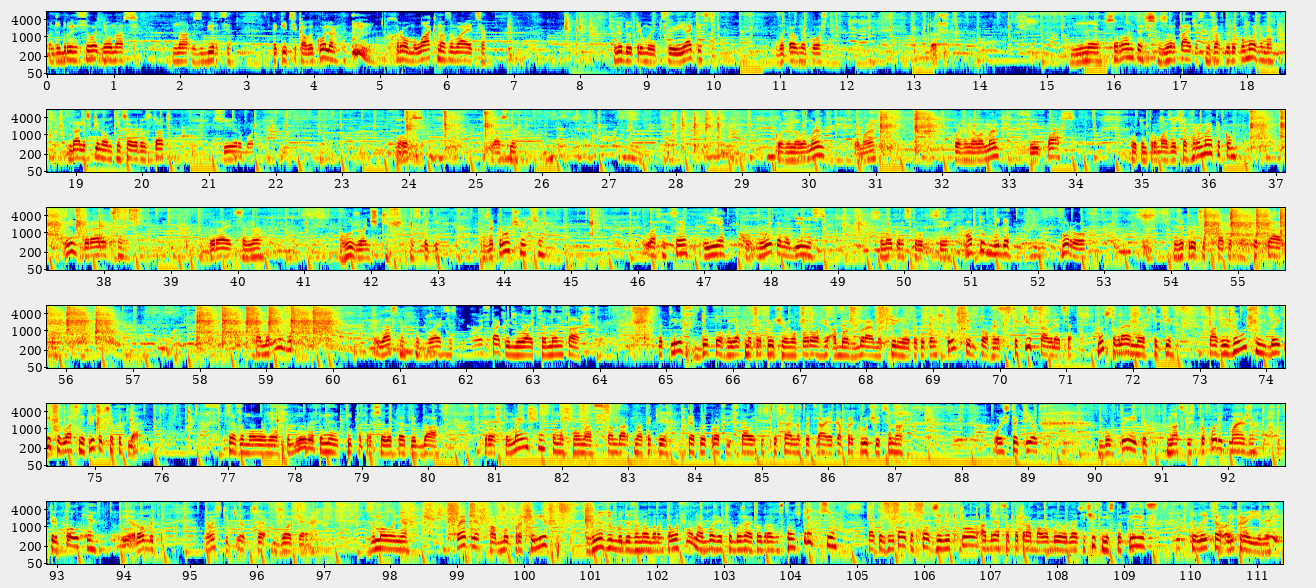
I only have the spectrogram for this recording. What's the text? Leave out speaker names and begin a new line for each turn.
Отже, друзі, сьогодні у нас на збірці такий цікавий колір. Хром лак називається. Люди отримують свою якість за певний кошт. Тож, не соромтесь, звертайтесь, ми завжди допоможемо. Далі скину вам кінцевий результат цієї роботи. Ось, власне. Кожен елемент тримає. Кожен елемент, свій пас. Потім промазується герметиком і збирається, збирається на гужончики. Ось такі. Закручується. Власне, це і є велика надійність самої конструкції. А тут буде порог. Закручується також на спеціальні саморізи. Власне, відбувається. Ось так відбувається монтаж петлів до того, як ми прикручуємо пороги або збираємо цільну таку конструкцію, до того, як стаки ставляться, ми вставляємо ось такі пазові заушні, до яких власне кріпиться петля. Це замовлення особливе, тому тут попросили петлі да, трошки менше, тому що у нас стандарт на такий теплий профіль ставиться спеціальна петля, яка прикручується на ось такі от бовти, які наскрізь проходить майже в три полки і робить ось такі от це джокери. Замовлення петлів або профілів. Знизу буде за номером телефону, або ж якщо бажаєте одразу в конструкції. Також звертайте СОВ Зенітко, адреса Петра Балабиєва, 26, місто Київ, столиця України.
